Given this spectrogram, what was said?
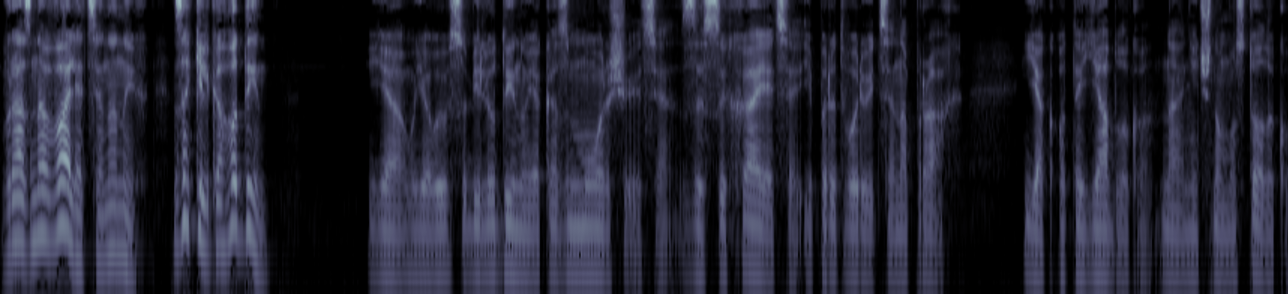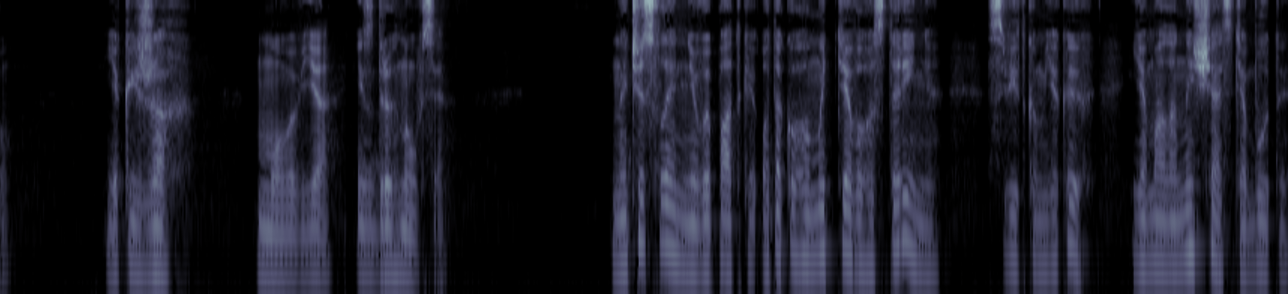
враз наваляться на них за кілька годин. Я уявив собі людину, яка зморщується, засихається і перетворюється на прах, як оте яблуко на нічному столику. Який жах, мовив я і здригнувся. Нечисленні випадки отакого миттєвого старіння, свідком яких я мала нещастя бути,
